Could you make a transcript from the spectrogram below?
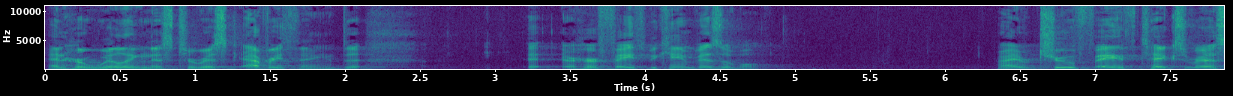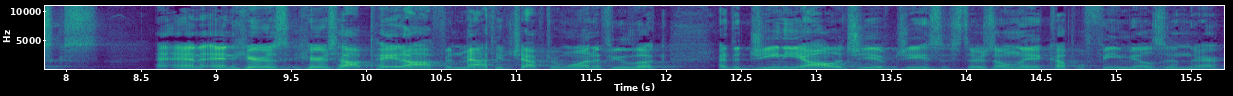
and her willingness to risk everything. The, it, her faith became visible. Right? True faith takes risks. And, and here's, here's how it paid off. In Matthew chapter 1, if you look at the genealogy of Jesus, there's only a couple females in there,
